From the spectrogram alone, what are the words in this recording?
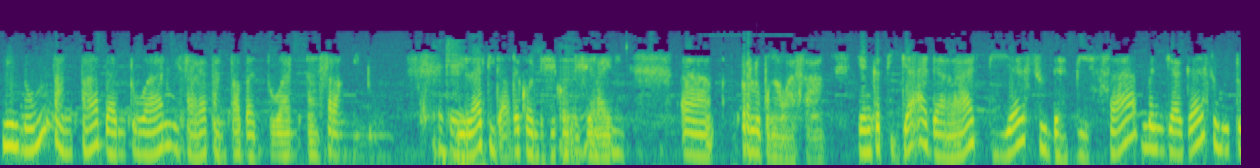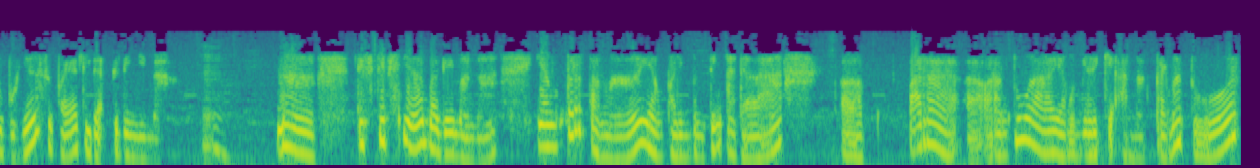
minum tanpa bantuan, misalnya tanpa bantuan uh, selang minum. Okay. Bila tidak ada kondisi-kondisi hmm. lain uh, perlu pengawasan. Yang ketiga adalah dia sudah bisa menjaga suhu tubuhnya supaya tidak kedinginan. Hmm. Nah, tips-tipsnya bagaimana? Yang pertama, yang paling penting adalah uh, para uh, orang tua yang memiliki anak prematur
